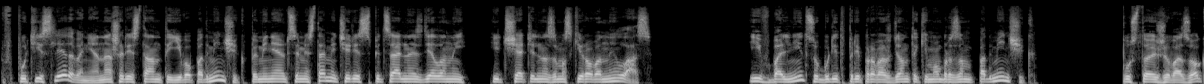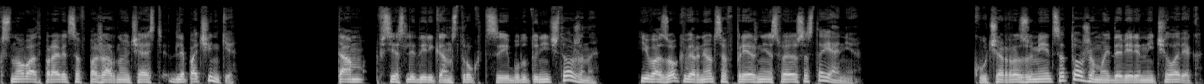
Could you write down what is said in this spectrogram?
В пути следования наш арестант и его подменщик поменяются местами через специально сделанный и тщательно замаскированный лаз. И в больницу будет припровожден таким образом подменщик. Пустой же вазок снова отправится в пожарную часть для починки. Там все следы реконструкции будут уничтожены, и вазок вернется в прежнее свое состояние. Кучер, разумеется, тоже мой доверенный человек.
